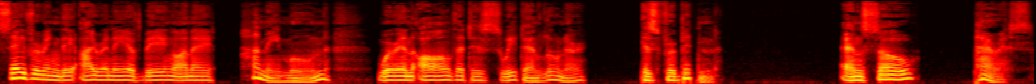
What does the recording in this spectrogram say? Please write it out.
savoring the irony of being on a honeymoon wherein all that is sweet and lunar is forbidden. And so, Paris.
